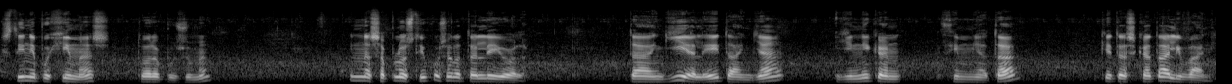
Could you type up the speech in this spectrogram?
στην εποχή μας, τώρα που ζούμε, είναι ένας απλός στίχος, αλλά τα λέει όλα. Τα αγγεία, λέει, τα αγγιά γινήκαν θυμιατά και τα σκατά λιβάνι.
